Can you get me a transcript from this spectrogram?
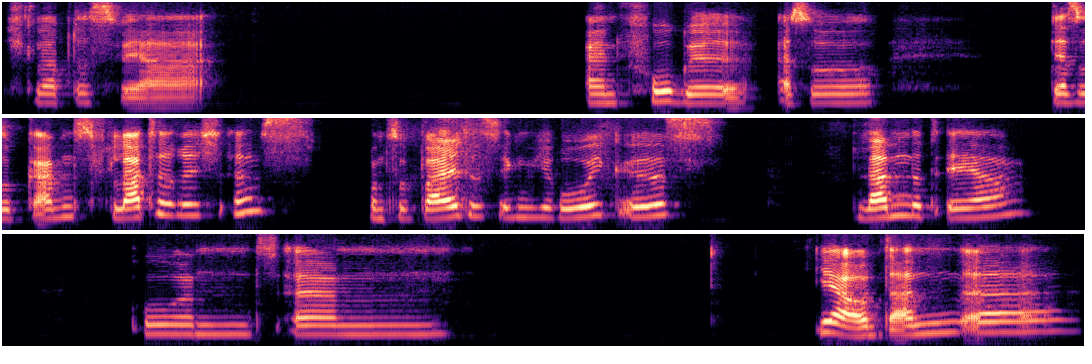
ich glaube, das wäre ein Vogel, also der so ganz flatterig ist und sobald es irgendwie ruhig ist, landet er und ähm, ja, und dann äh,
